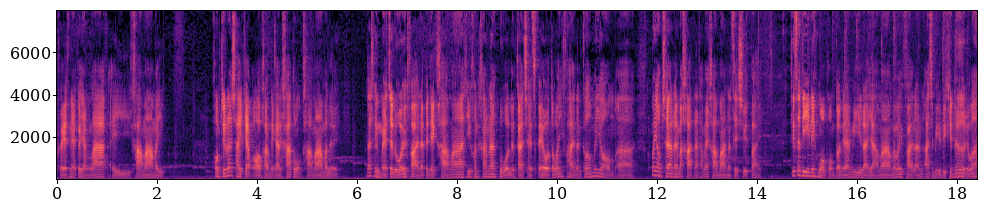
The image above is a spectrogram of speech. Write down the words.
เทรสเนี่ยก็ยังลากไอ้คาม่ามาอีก ผมจึงเลือกใช้แก p ออฟครับในการฆ่าตัวของคาม่ามาเลยและถึงแม้จะรู้ว่าอีกฝ่ายนั้นเป็นเด็กคาม่าที่ค่อนข้างน่ากลัวเรื่องการใช้สเปล แต่ว่าอีกฝ่ายนั้นก็ไม่ยอมอ่าไม่ยอมใช้อะไรมาขัดนะทำให้คาม่านั้นเสียชีวิตไป ทฤษฎีในหัวผมตอนนี้มีหลายอย่างมากไม่ว่าอีกฝ่ายนั้นอาจจะมีรีคนเดอร์หรือว่า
